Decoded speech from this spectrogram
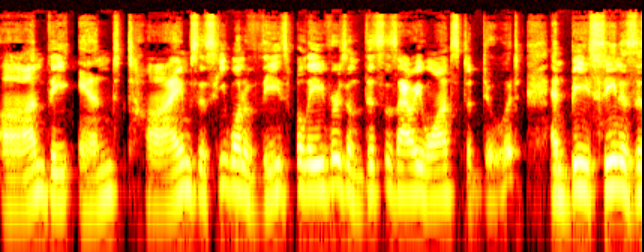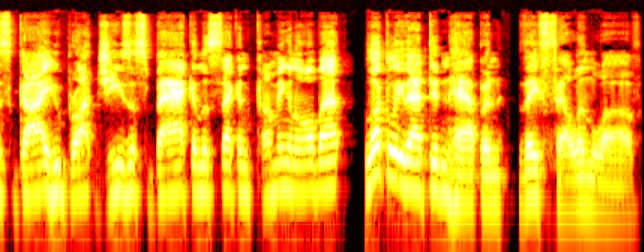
on the end times? Is he one of these believers and this is how he wants to do it? And be seen as this guy who brought Jesus back and the second coming and all that? Luckily, that didn't happen. They fell in love.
